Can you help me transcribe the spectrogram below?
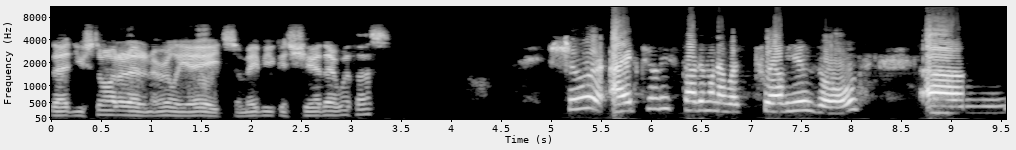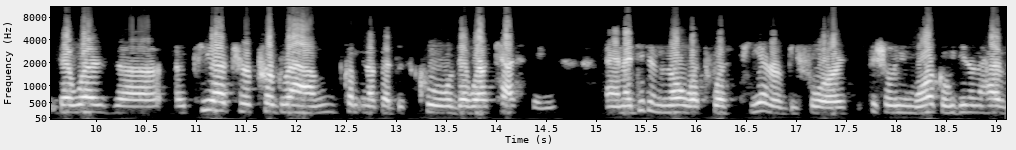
that you started at an early age, so maybe you could share that with us. Sure. I actually started when I was 12 years old. Um, there was uh, a theater program coming up at the school. They were casting, and I didn't know what was theater before, especially in Morocco. We didn't have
